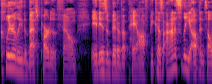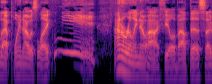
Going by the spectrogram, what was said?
clearly the best part of the film. It is a bit of a payoff because honestly, up until that point, I was like, Meh, I don't really know how I feel about this. I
